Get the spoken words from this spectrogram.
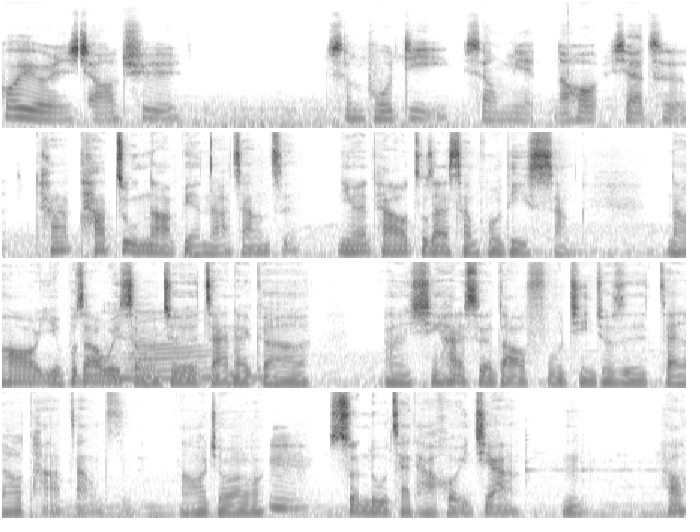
会有人想要去山坡地上面，然后下车？他他住那边啊，这样子，因为他要住在山坡地上。然后也不知道为什么，就是在那个嗯辛亥隧道附近，就是载到他这样子，然后就嗯顺路载他回家，嗯，好，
